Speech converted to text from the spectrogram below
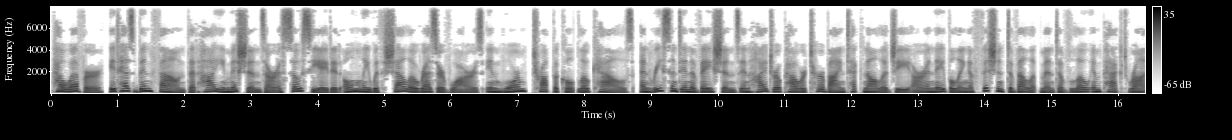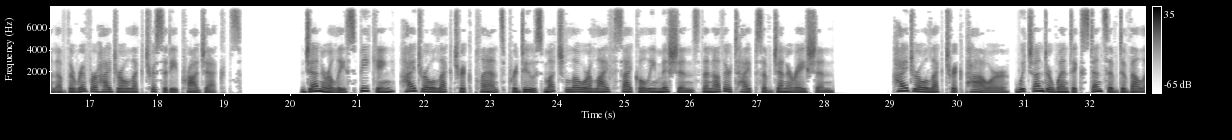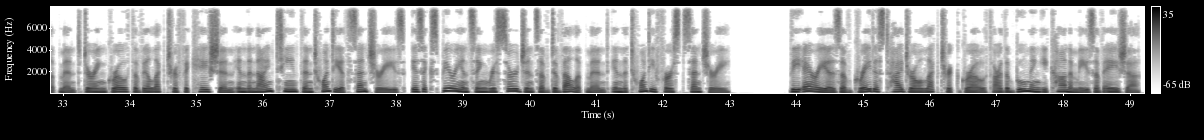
However, it has been found that high emissions are associated only with shallow reservoirs in warm tropical locales, and recent innovations in hydropower turbine technology are enabling efficient development of low-impact run-of-the-river hydroelectricity projects. Generally speaking, hydroelectric plants produce much lower life cycle emissions than other types of generation. Hydroelectric power, which underwent extensive development during growth of electrification in the 19th and 20th centuries, is experiencing resurgence of development in the 21st century. The areas of greatest hydroelectric growth are the booming economies of Asia.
